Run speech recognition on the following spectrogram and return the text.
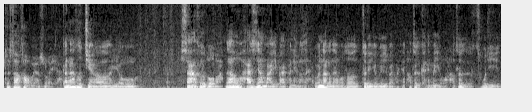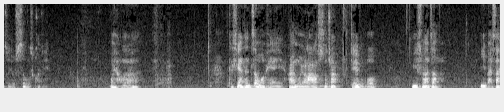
这烧烤我要说一下，刚开始捡了有三盒多吧，然后我还是想买一百块钱的噻。问那个人，我说这里有没有一百块钱？他这个肯定没有啊，他这个估计只有四五十块钱。我想啊！这县城这么便宜，然后我又拿了十串，结果一算账，一百三。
